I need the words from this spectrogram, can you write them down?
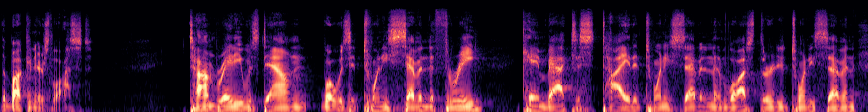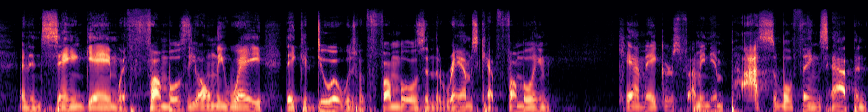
the Buccaneers lost. Tom Brady was down, what was it, 27 to 3? Came back to tie it at 27 and then lost 30 to 27. An insane game with fumbles. The only way they could do it was with fumbles, and the Rams kept fumbling. Cam Akers. I mean, impossible things happened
